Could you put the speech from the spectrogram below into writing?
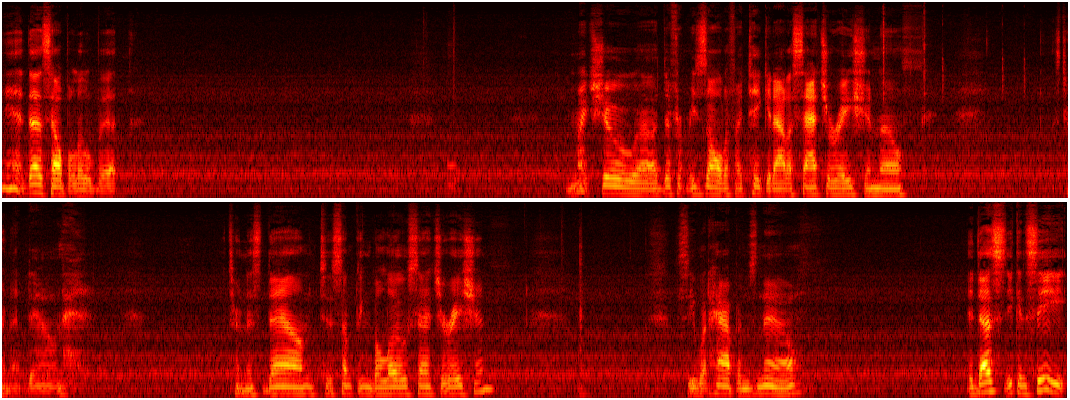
Yeah, it does help a little bit. Might show uh, a different result if I take it out of saturation though. Let's turn that down. Turn this down to something below saturation see what happens now. It does, you can see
